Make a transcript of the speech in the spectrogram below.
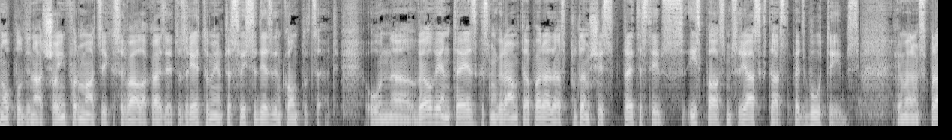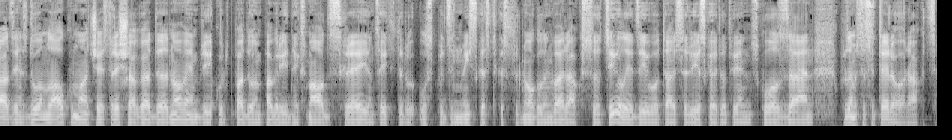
nopludināt šo informāciju, kas ir vēlāk aiziet uz rietumiem. Tas viss ir diezgan komplicēti. Un uh, vēl viena tēze, kas man grāmatā parādās, protams, šīs pretestības izpausmes ir jāskatās pēc būtības. Piemēram, sprādziens Doma laukumā 43. gada novembrī, kur padomju pagrīdnieks Maldis skrēja un citi tur uzspridzina miskasti, kas tur nogalina vairākus uh, civiliedzīvotājus, arī ieskaitot vienu skolas zēnu. Protams, tas ir terorakts.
